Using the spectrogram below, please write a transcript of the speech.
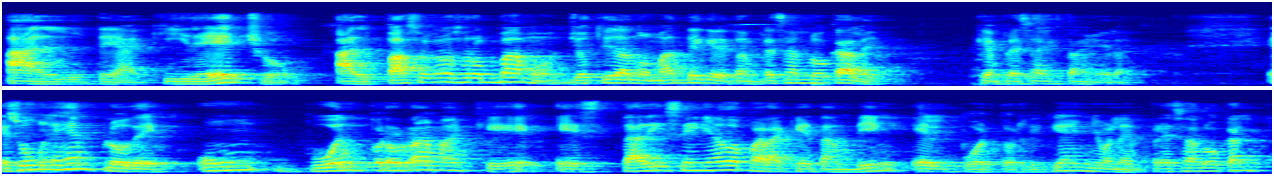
al de aquí. De hecho, al paso que nosotros vamos, yo estoy dando más decreto a empresas locales que a empresas extranjeras. Es un ejemplo de un buen programa que está diseñado para que también el puertorriqueño, la empresa local,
